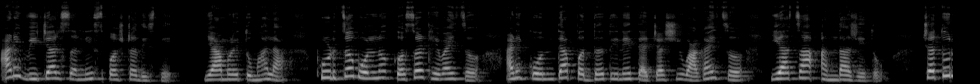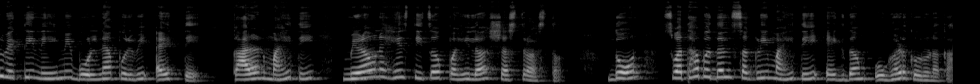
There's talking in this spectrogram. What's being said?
आणि विचारसरणी स्पष्ट दिसते. यामुळे तुम्हाला पुढचं बोलणं कसं ठेवायचं आणि कोणत्या पद्धतीने त्याच्याशी वागायचं याचा अंदाज येतो. चतुर व्यक्ती नेहमी बोलण्यापूर्वी ऐकते कारण माहिती मिळवणं हेच तिचं पहिलं शस्त्र असतं. दोन स्वतःबद्दल सगळी माहिती एकदम उघड करू नका.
